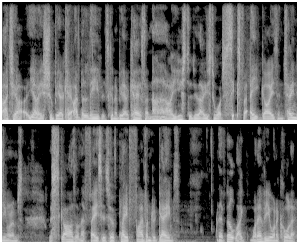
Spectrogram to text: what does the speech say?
actually, I, know, it should be okay. I believe it's going to be okay. It's like, no, no, no. I used to do that. I used to watch six for eight guys in changing rooms with scars on their faces who have played 500 games. They're built like whatever you want to call it.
